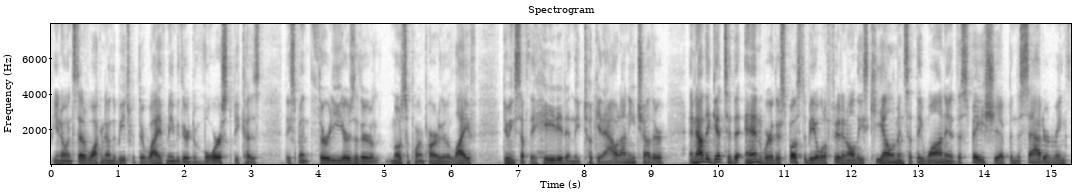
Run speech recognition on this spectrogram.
you know, instead of walking down the beach with their wife, maybe they're divorced because they spent 30 years of their most important part of their life doing stuff they hated and they took it out on each other. And now they get to the end where they're supposed to be able to fit in all these key elements that they wanted the spaceship and the Saturn rings.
